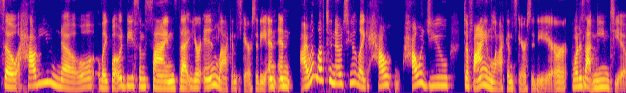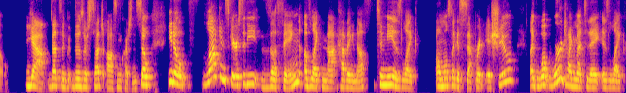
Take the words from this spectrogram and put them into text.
So how do you know? Like, what would be some signs that you're in lack and scarcity? And and I would love to know too, like how how would you define lack and scarcity, or what does that mean to you? Yeah, that's a those are such awesome questions. So, you know, lack and scarcity, the thing of like not having enough to me is like almost like a separate issue. Like what we're talking about today is like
